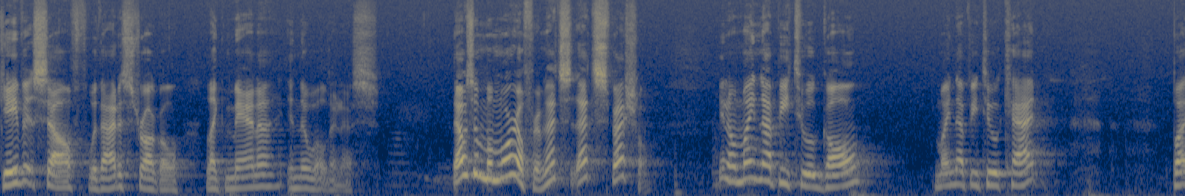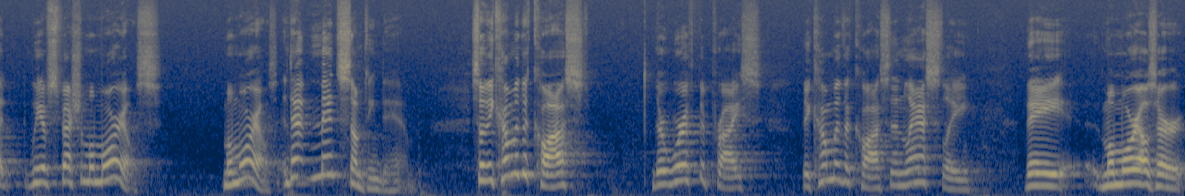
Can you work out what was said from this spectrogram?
gave itself without a struggle like manna in the wilderness. That was a memorial for him. That's, that's special. You know, might not be to a gull, might not be to a cat, but we have special memorials. Memorials. And that meant something to him. So they come with a cost, they're worth the price, they come with a cost, and lastly, they memorials are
